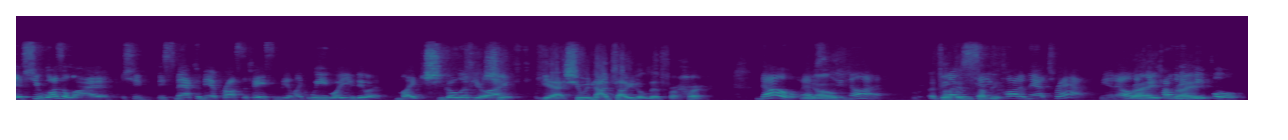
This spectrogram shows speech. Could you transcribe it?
if she was alive, she'd be smacking me across the face and being like, "Weed, what are you doing? Like, She- go live your she- life." yeah, she would not tell you to live for her. No, You know, absolutely not. I think But I was getting something. caught in that trap, you know? Right, like how many right. people,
